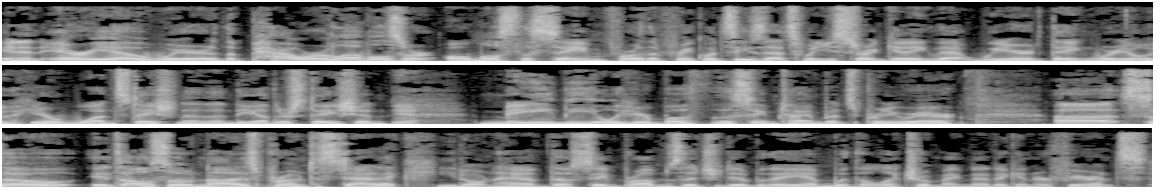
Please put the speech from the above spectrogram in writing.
in an area where the power levels are almost the same for the frequencies, that's when you start getting that weird thing where you'll hear one station and then the other station. Yeah. Maybe you'll hear both at the same time, but it's pretty rare. Uh, so it's also not as prone to static. You don't have the same problems that you did with AM with electromagnetic interference.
